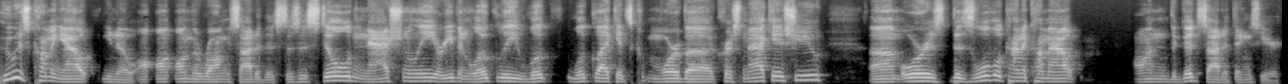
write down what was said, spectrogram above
who is coming out you know on, on, the wrong side of this? Does it still nationally or even locally look look like it's more of a chris mack issue? Um, or is does louisville kind of come out on the good side of things here?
